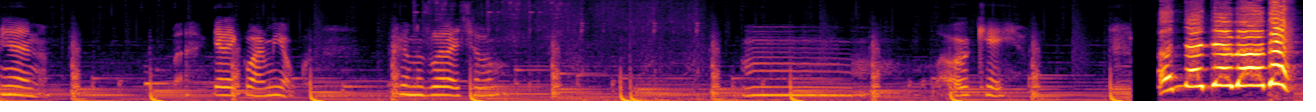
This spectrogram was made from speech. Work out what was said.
Yani. Gerek var mı? Yok. Kırmızıları açalım. Hmm, Okey. Anladım abi.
